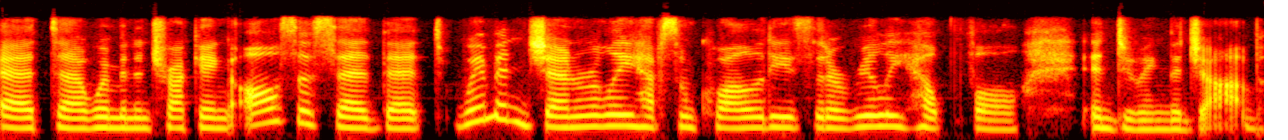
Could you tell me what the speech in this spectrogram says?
at uh, Women in Trucking also said that women generally have some qualities that are really helpful in doing the job.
